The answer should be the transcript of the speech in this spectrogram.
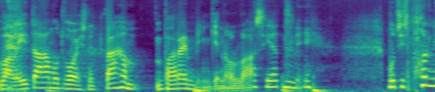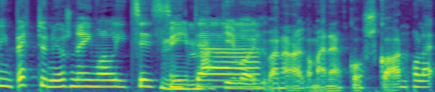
valitaan, mutta voisi nyt vähän parempinkin olla asiat. Niin. Mutta siis mä oon niin pettynyt, jos ne ei valitse sitä. Niin, mäkin voi hyvänä aika, mä en koskaan ole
